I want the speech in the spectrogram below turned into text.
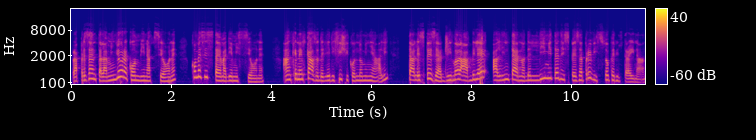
rappresenta la migliore combinazione come sistema di emissione. Anche nel caso degli edifici condominiali, tale spesa è agevolabile all'interno del limite di spesa previsto per il trainante.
